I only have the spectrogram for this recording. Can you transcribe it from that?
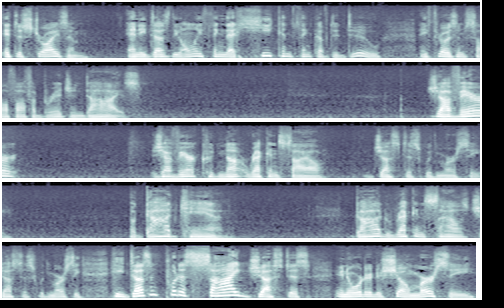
it destroys him. And he does the only thing that he can think of to do, and he throws himself off a bridge and dies. Javert, Javert could not reconcile justice with mercy, but God can. God reconciles justice with mercy. He doesn't put aside justice in order to show mercy.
